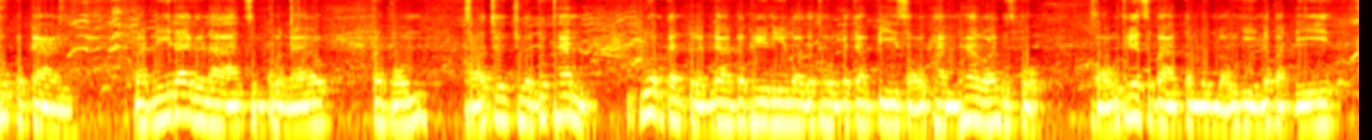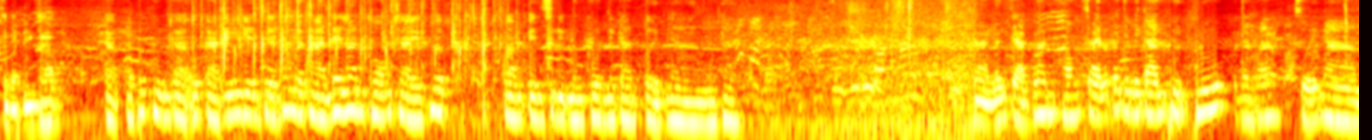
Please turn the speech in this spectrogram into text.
ทุกประการ บัดนี้ได้เวลาสมควรแล้วกระผมขอเชิญชวนทุกท่าน ร่วมกันเปิดงานประเพณีลอยกระทงประจำปี 2566 ของเทศบาลตำบลหนองฮีณบัดนี้ สวัสดีครับกับขอบพระคุณค่ะโอกาสนี้เรียนเชิญท่านประธานได้ลั่นคล้องชัยเพื่อความเป็นสิริมงคลในการเปิดงานนะคะ หลังจากลั่นคล้องชัยแล้วก็จะมีการจุดพลุนะคะสวยงาม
